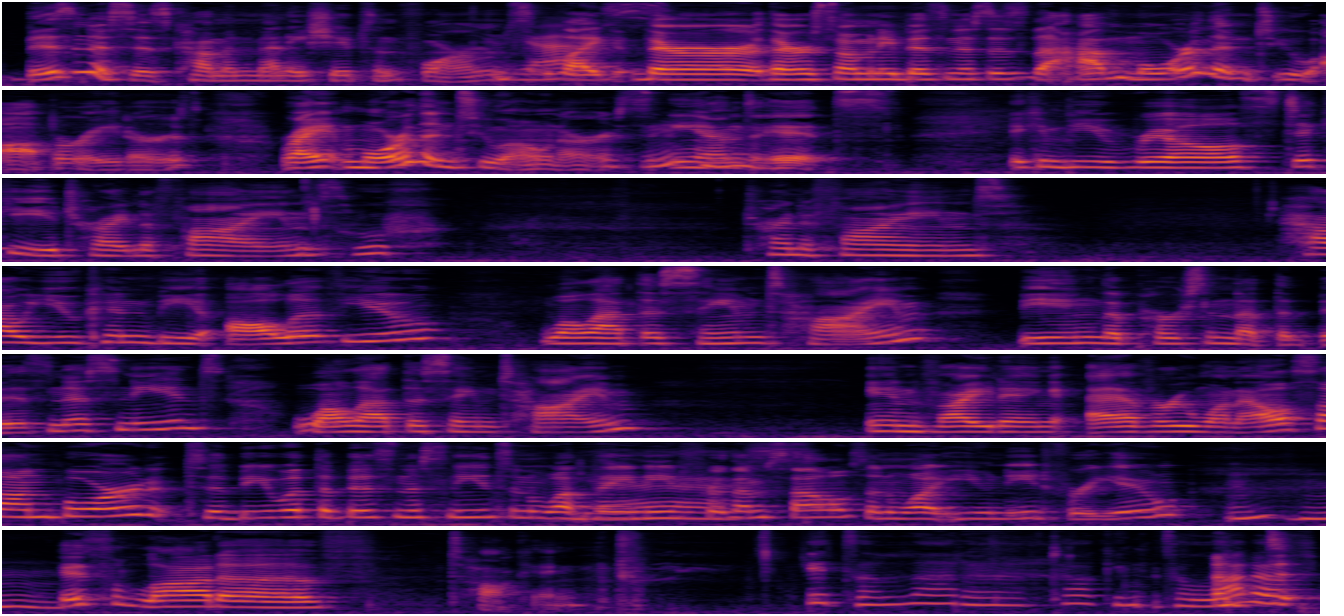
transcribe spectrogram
businesses come in many shapes and forms. Yes. Like there are, there are so many businesses that have more than two operators, right? More than two owners. And Mm-hmm. it's it can be real sticky trying to find Oof. trying to find how you can be all of you while at the same time being the person that the business needs while at the same time inviting everyone else on board to be what the business needs and what they need for themselves and what you need for you. Mhm. It's a lot of talking. It's a lot of talking. It's a lot d- of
